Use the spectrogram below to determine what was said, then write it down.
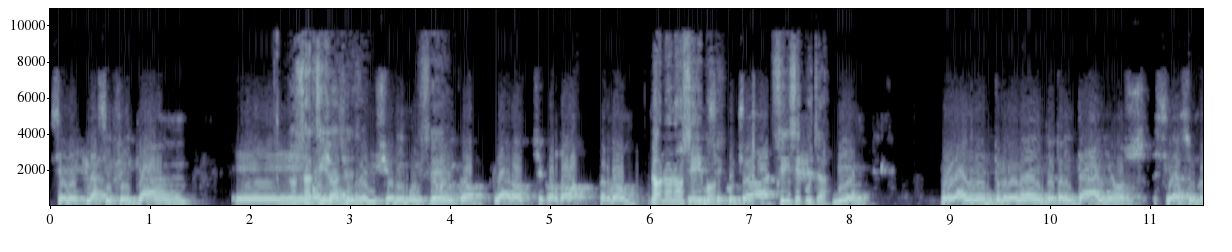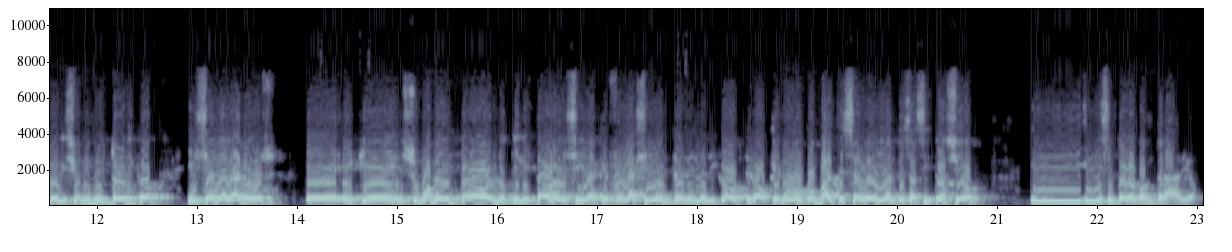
se desclasifican eh, Los archivos, un revisionismo histórico, claro, ¿se cortó? Perdón. No, no, no, seguimos. ¿Se escucha? Sí, se escucha. Bien. Por ahí dentro de 20 o 30 años se hace un revisionismo histórico y sale a la luz eh, eh, que en su momento lo que el Estado decía que fue el accidente del helicóptero o que no hubo combate, se revierte esa situación y, dice todo lo contrario.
